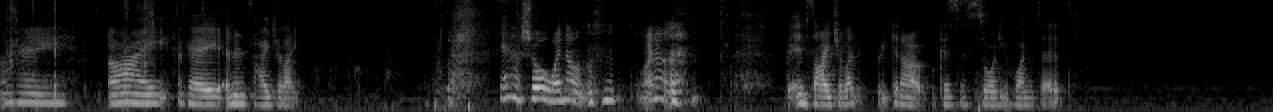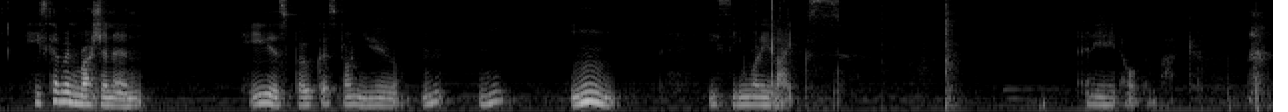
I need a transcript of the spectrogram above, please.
okay, all right, okay. And inside you're like, yeah, sure, why not? why not? But inside you're like freaking out because this is all you've wanted. He's coming rushing in. He is focused on you. Mm, mm, mm. He's seen what he likes. And he ain't holding back.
